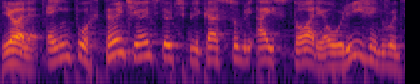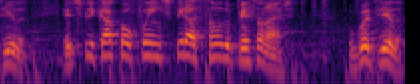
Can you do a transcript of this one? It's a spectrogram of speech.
E olha, é importante antes de eu te explicar sobre a história, a origem do Godzilla, eu te explicar qual foi a inspiração do personagem. O Godzilla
